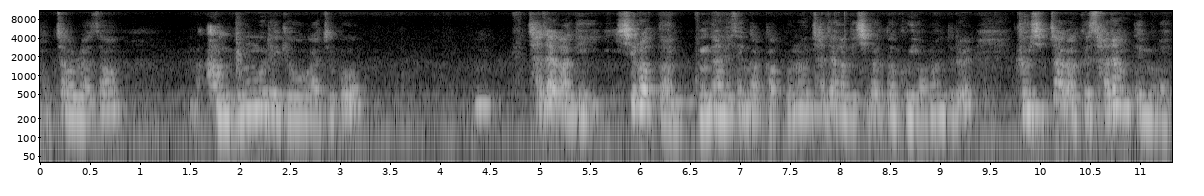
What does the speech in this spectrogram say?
벅차올라서 막 눈물에 겨워가지고 음, 찾아가기 싫었던 공단의 생각 갖고는 찾아가기 싫었던 그 영혼들을 그 십자가 그 사랑 때문에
